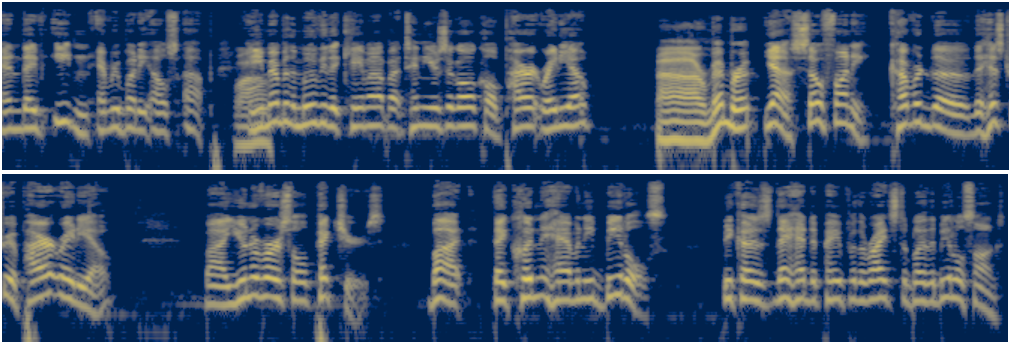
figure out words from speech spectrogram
and they've eaten everybody else up. Wow. You remember the movie that came out about 10 years ago called Pirate Radio? Uh, I remember it. Yeah, so funny. Covered the, the history of pirate radio by Universal Pictures, but they couldn't have any Beatles because they had to pay for the rights to play the Beatles songs.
